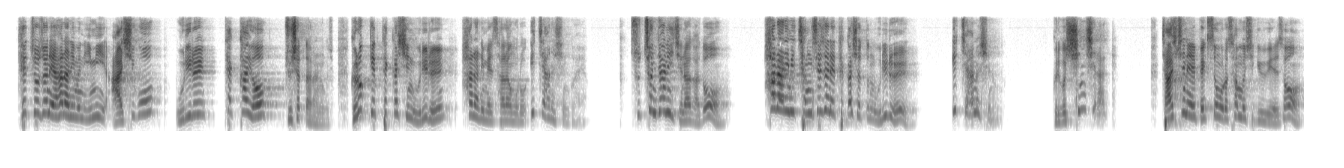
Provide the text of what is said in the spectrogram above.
태초 전에 하나님은 이미 아시고 우리를 택하여 주셨다라는 거죠. 그렇게 택하신 우리를 하나님의 사랑으로 잊지 않으신 거예요. 수천 년이 지나가도 하나님이 창세전에 택하셨던 우리를 잊지 않으시는 거예요. 그리고 신실하게 자신의 백성으로 삼으시기 위해서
